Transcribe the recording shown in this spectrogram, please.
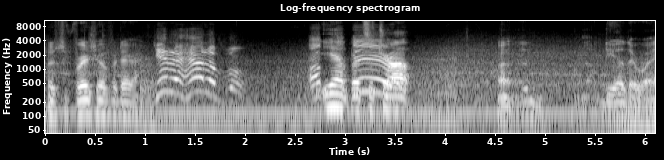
There's a bridge over there. Get ahead of them! I'm Yeah, but it's a scared. drop. Uh, uh, the other way.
